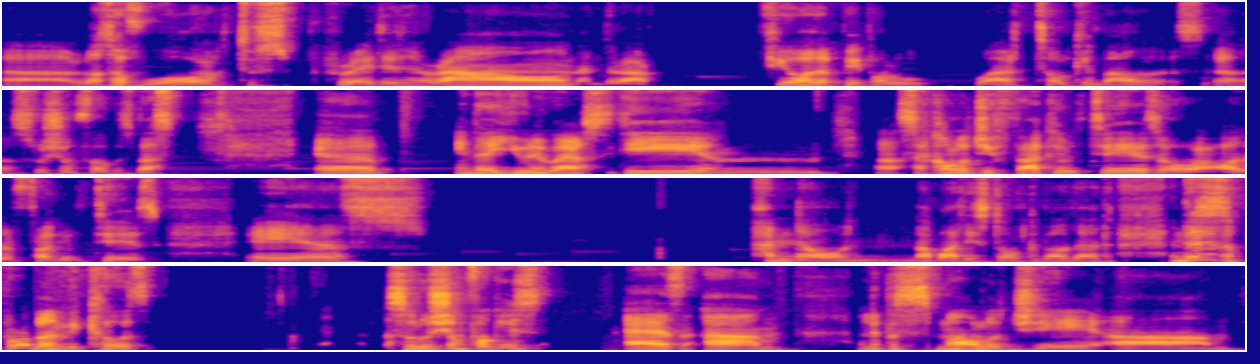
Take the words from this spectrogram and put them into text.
uh, a lot of work to spread it around, and there are few other people who are talking about uh, solution focus. But uh, in the university and uh, psychology faculties or other faculties, is unknown. Nobody's talking about that. And this is a problem because solution focus as um, an epistemology, um,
